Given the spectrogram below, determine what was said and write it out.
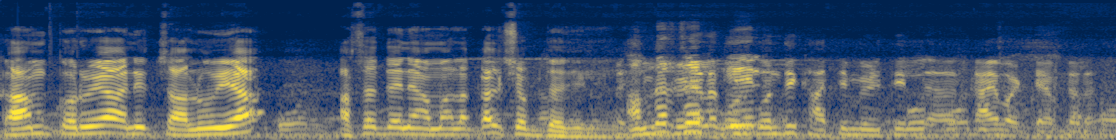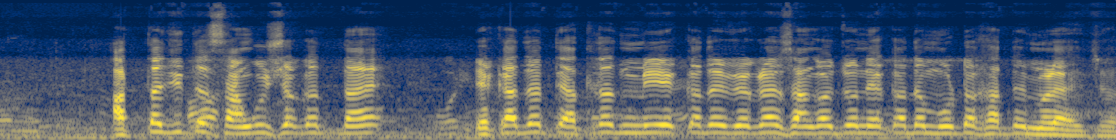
काम करूया आणि चालूया असं त्याने आम्हाला काल शब्द दिले. कोणकोणती खाती मिळतील? काय वाटते आपल्याला? आत्ता जिथं सांगू शकत नाही एखादं त्यातलंच मी एखादं वेगळं सांगायचो आणि एखादं मोठं खातं मिळायचं.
